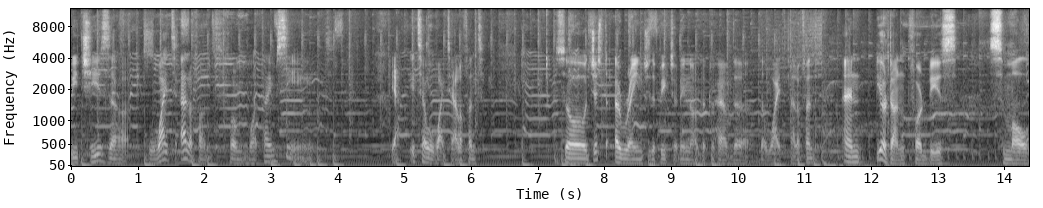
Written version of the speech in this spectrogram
which is a white elephant from what I'm seeing. Yeah it's a white elephant so just arrange the picture in order to have the, the white elephant and you're done for this small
